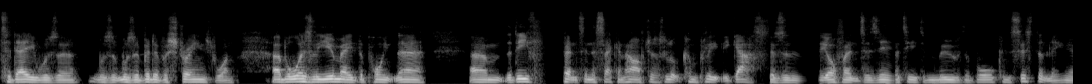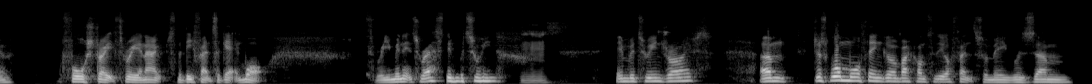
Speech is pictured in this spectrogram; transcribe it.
Today was a was was a bit of a strange one. Uh, but Wesley, you made the point there. Um, the defense in the second half just looked completely gassed because of the offense's inability to move the ball consistently. You know, four straight three and outs. The defense are getting what three minutes rest in between mm-hmm. in between drives. Um, just one more thing going back onto the offense for me was um,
